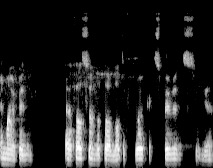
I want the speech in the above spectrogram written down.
In my opinion. I've also not a lot of work experience, so yeah.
